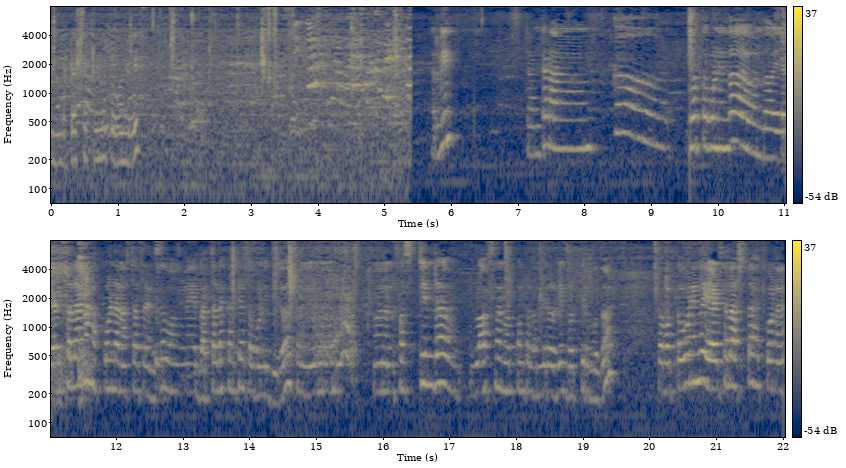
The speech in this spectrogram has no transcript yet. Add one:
ಇನ್ನೊಂದು ರೂಪಾಯಿ ಚಟ್ನಿನೂ ತೊಗೊಂಡ್ವಿ. ಅರವಿಂದ್ ಇವತ್ ಇವತ್ತು ತಗೊಂಡಿಂದ ಒಂದು ಎರಡ್ ಸಲನ ಹಾಕೊಂಡ ಅಷ್ಟ ಫ್ರೆಂಡ್ಸ್ ಒಮ್ಮೆ ಬರ್ತಡಕ್ಕಂತ ತಗೊಂಡಿದ್ದೀರೋ ಸೊ ನೀವು ನನ್ನ ಫಸ್ಟ್ ಇಂದ ವ್ಲಾಗ್ಸ್ನ ನೋಡ್ಕೊಂತ ಬಂದಿರೋರಿಗೆ ಗೊತ್ತಿರ್ಬೋದು. ಸೊ ಅವಾಗ ತಗೊಂಡಿಂದ ಎರಡ್ ಸಲ ಅಷ್ಟ ಹಾಕೊಂಡಾಗ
